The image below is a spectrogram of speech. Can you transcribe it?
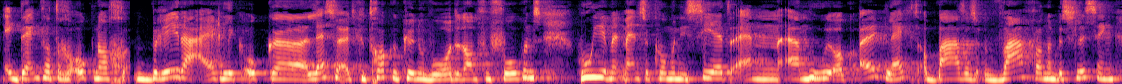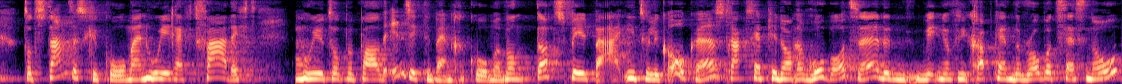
Ik denk dat er ook nog breder eigenlijk ook uh, lessen uit getrokken kunnen worden dan vervolgens hoe je met mensen communiceert en hoe je ook uitlegt op basis waarvan een beslissing tot stand is gekomen en hoe je rechtvaardigt hoe je tot bepaalde inzichten bent gekomen. Want dat speelt bij AI natuurlijk ook. Hè? Straks heb je dan een robot. Hè? De, ik weet niet of je die grap kent. The robot says no.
